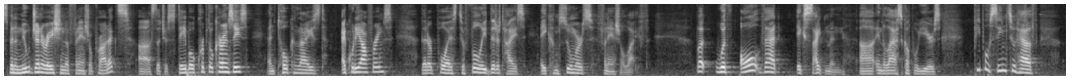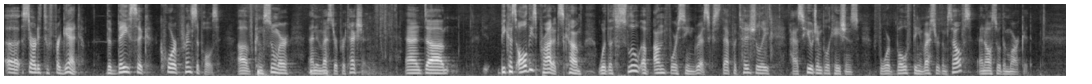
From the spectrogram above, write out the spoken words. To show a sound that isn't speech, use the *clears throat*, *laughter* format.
been a new generation of financial products, uh, such as stable cryptocurrencies and tokenized equity offerings that are poised to fully digitize a consumer's financial life. But with all that excitement uh, in the last couple of years, people seem to have uh, started to forget the basic core principles of consumer and investor protection. And um, because all these products come with a slew of unforeseen risks that potentially has huge implications for both the investors themselves and also the market.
